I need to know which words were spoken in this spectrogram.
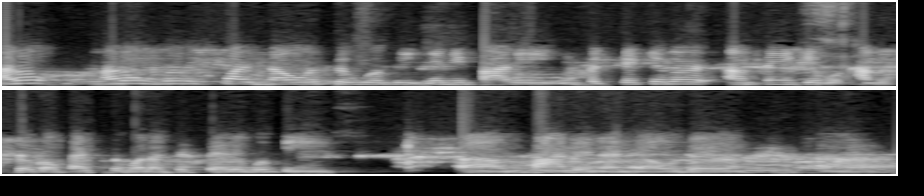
I don't I don't really quite know if it would be anybody in particular. I think it would kind of still go back to what I just said. It would be um, finding an elder, uh,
